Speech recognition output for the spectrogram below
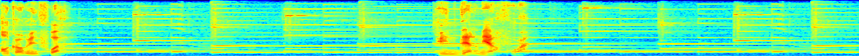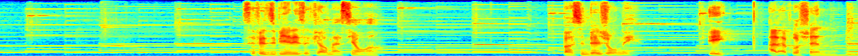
Encore une fois. Une dernière fois. Ça fait du bien les affirmations, hein? Passe une belle journée. Et à la prochaine!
